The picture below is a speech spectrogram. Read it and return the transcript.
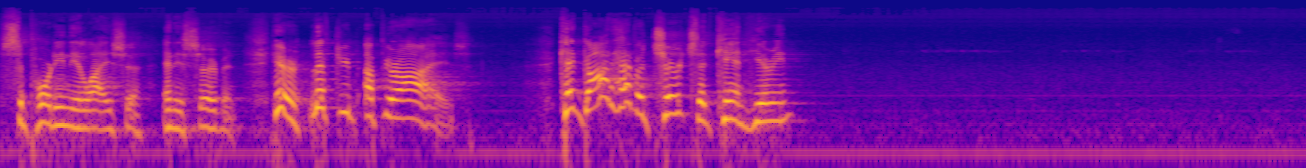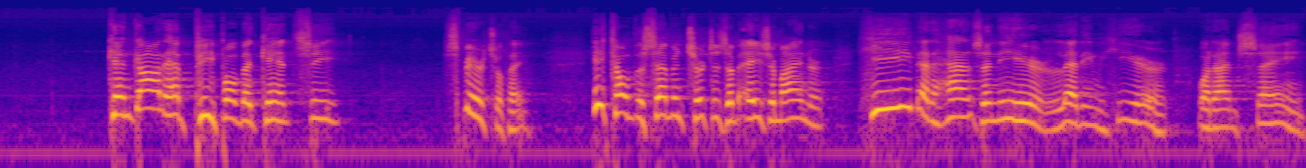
supporting Elisha and his servant. Here, lift up your eyes. Can God have a church that can't hear him? Can God have people that can't see? Spiritual thing. He told the seven churches of Asia Minor, He that has an ear, let him hear what I'm saying.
